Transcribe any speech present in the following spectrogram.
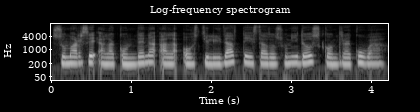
sumarse a la condena a la hostilidad de Estados Unidos contra Cuba.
